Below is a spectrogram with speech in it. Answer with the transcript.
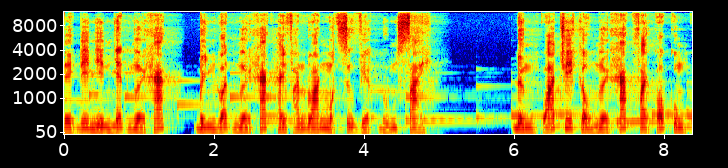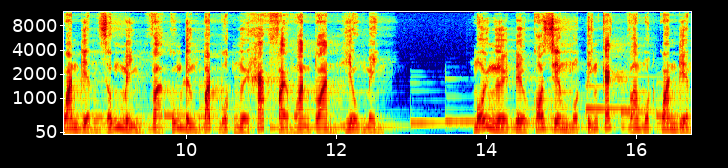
để đi nhìn nhận người khác, bình luận người khác hay phán đoán một sự việc đúng sai. Đừng quá truy cầu người khác phải có cùng quan điểm giống mình và cũng đừng bắt buộc người khác phải hoàn toàn hiểu mình. Mỗi người đều có riêng một tính cách và một quan điểm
